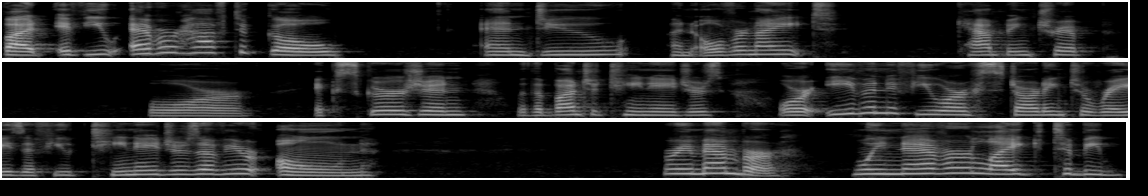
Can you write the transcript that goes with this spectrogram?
But if you ever have to go and do an overnight camping trip or excursion with a bunch of teenagers, or even if you are starting to raise a few teenagers of your own, remember, we never like to be,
